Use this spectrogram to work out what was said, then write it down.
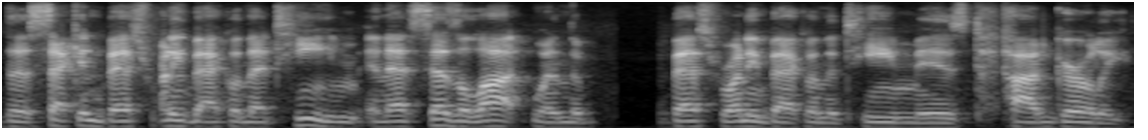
the second best running back on that team, and that says a lot when the best running back on the team is Todd Gurley.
